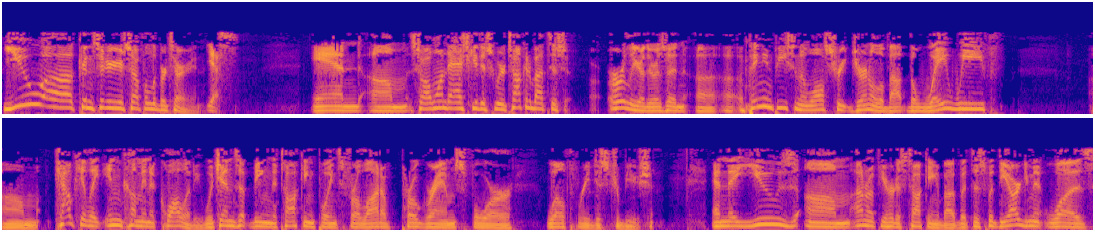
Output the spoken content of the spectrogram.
You uh, consider yourself a libertarian. yes, And um, so I wanted to ask you this. We were talking about this earlier. There was an uh, uh, opinion piece in the Wall Street Journal about the way we um, calculate income inequality, which ends up being the talking points for a lot of programs for wealth redistribution. And they use, um, I don't know if you heard us talking about, it, but this, what the argument was,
